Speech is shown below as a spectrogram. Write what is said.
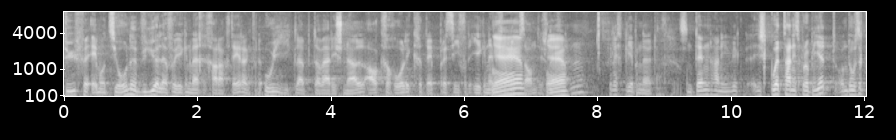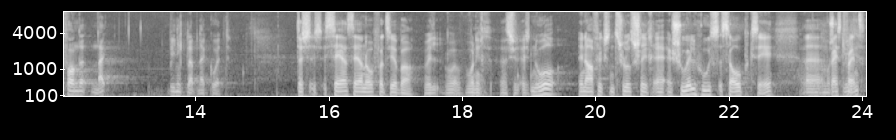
tiefen Emotionen wühlen von irgendwelchen Charakteren. Und ich gefunden, ui, ich glaube, da wäre ich schnell Alkoholiker, depressiv oder irgendetwas, Ja, ich ja. gefunden, hm, vielleicht lieber nicht. Und dann habe ich, wirklich, ist gut, habe ich es probiert und herausgefunden, nein, bin ich glaube nicht gut. Das ist sehr, sehr nachvollziehbar. Weil, wo, wo ich, es ist nur in Anführungs- und Schlussstrich äh, ein Schulhaus-Soap gesehen, äh, Best Friends.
